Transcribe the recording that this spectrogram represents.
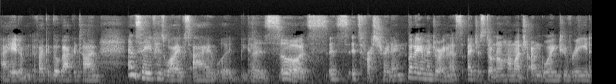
I hate him. If I could go back in time and save his wives, I would because, oh, it's, it's, it's frustrating. But I am enjoying this. I just don't know how much I'm going to read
